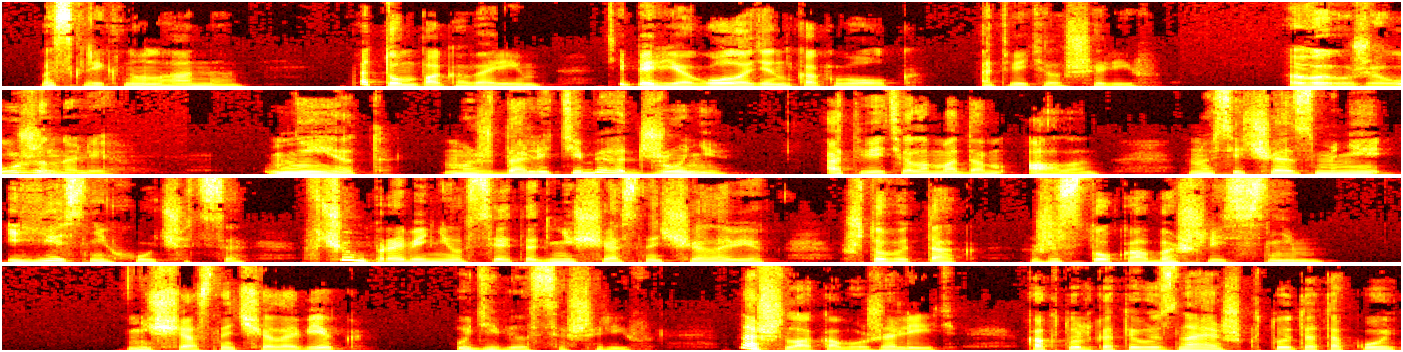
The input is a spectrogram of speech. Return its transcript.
— воскликнула она. «Потом поговорим. Теперь я голоден, как волк», — ответил шериф. «Вы уже ужинали?» «Нет, мы ждали тебя, Джонни», — ответила мадам Аллан. «Но сейчас мне и есть не хочется. В чем провинился этот несчастный человек, что вы так жестоко обошлись с ним?» «Несчастный человек?» — удивился шериф. «Нашла кого жалеть. Как только ты узнаешь, кто это такой,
